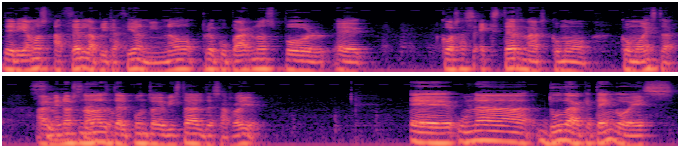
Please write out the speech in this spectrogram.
deberíamos hacer la aplicación y no preocuparnos por eh, cosas externas como como esta. Al menos no desde el punto de vista del desarrollo. Eh, una duda que tengo es,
